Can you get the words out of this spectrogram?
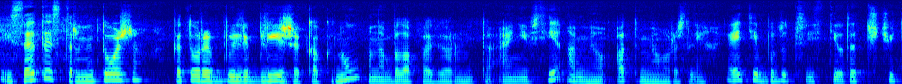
И с этой стороны тоже, которые были ближе к окну, она была повернута, они все отмерзли. Эти будут цвести. Вот этот чуть-чуть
